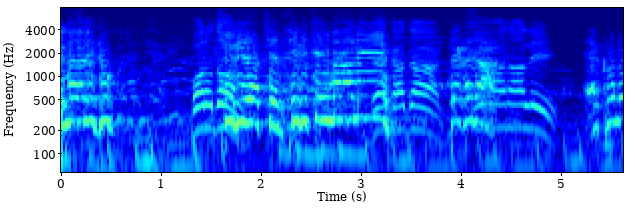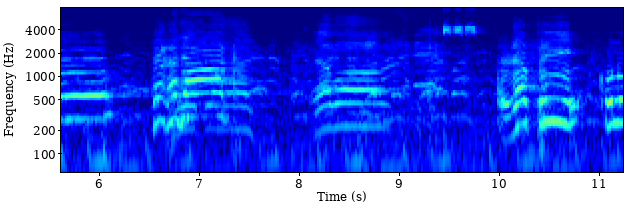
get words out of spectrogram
ইমান আলী ঢুক। বড় দল। সিঁড়ি যাচ্ছেন সিঁড়িচ্ছেন ইমান আলী। দেখা যাক দেখা যাক। ইমান আলী। এখনও দেখা যাক। এবং রেফারি কোনো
